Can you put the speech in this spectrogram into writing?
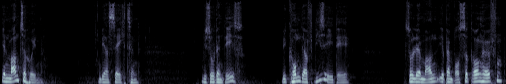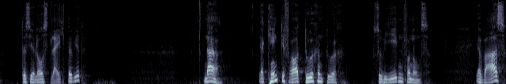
ihren Mann zu holen. Vers 16. Wieso denn das? Wie kommt er auf diese Idee? Soll ihr Mann ihr beim Wassertragen helfen, dass ihr Last leichter wird? Na, er kennt die Frau durch und durch, so wie jeden von uns. Er weiß,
